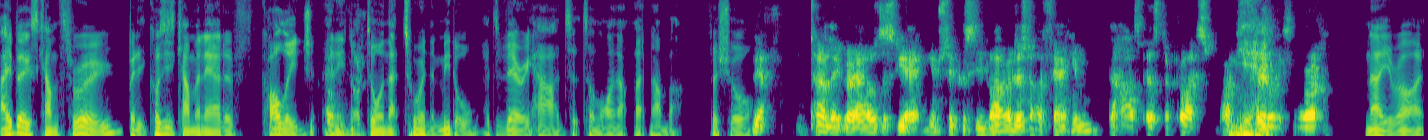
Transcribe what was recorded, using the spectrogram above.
Aberg's come through, but because he's coming out of college and he's mm. not doing that tour in the middle, it's very hard to, to line up that number for sure. Yeah, totally agree. I was just yeah interested because like, I just I found him the hardest person to price. yeah. No, you're right.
